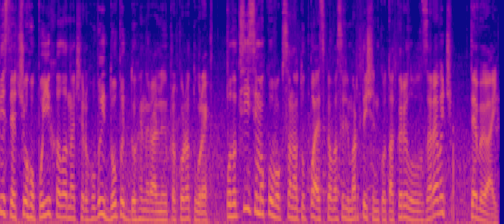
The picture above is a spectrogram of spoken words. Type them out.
після чого поїхала на черговий допит до Генеральної прокуратури. Олексій Сімаков, Оксана Тупальська, Василь Мартищенко та Кирило Лазаревич. ТВАЙ.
